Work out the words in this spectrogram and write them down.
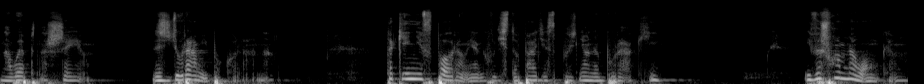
na łeb, na szyję z dziurami po kolana. takiej nie w porę, jak w listopadzie spóźnione buraki. I wyszłam na łąkę.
